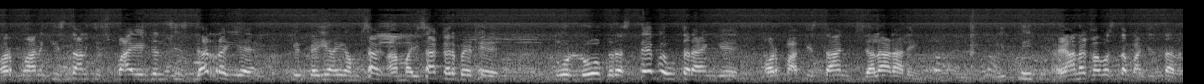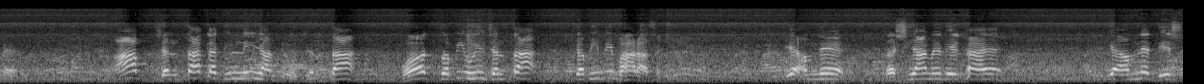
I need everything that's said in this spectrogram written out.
और पाकिस्तान की स्पाई एजेंसीज डर रही है कि कहीं हम हम ऐसा कर बैठे तो लोग रस्ते पे उतर आएँगे और पाकिस्तान जला डालेंगे। इतनी भयानक अवस्था पाकिस्तान में है। आप जनता का दिल नहीं जानते हो। जनता बहुत दबी हुई जनता कभी भी बाहर आ सकती ये हमने रशिया में देखा है, ये हमने देश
